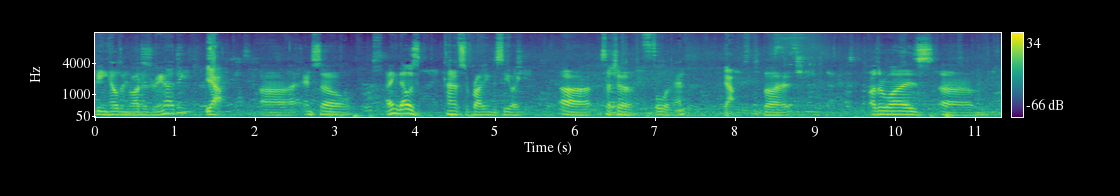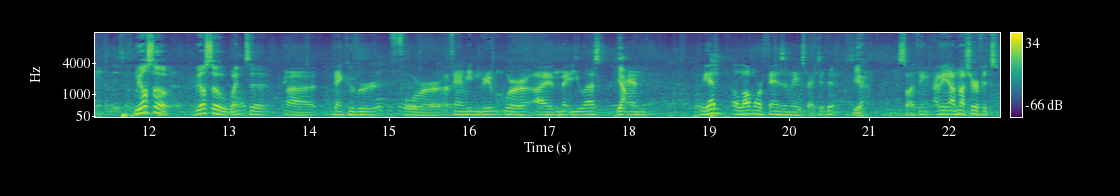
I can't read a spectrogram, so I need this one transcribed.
being held in Rogers Arena, I think. Yeah, Uh, and so I think that was kind of surprising to see like uh, such a full event. yeah, But otherwise, um, we also we also went to uh, Vancouver for a fan meet and greet where I met you last. Yeah. and we had a lot more fans than we expected there. yeah. So I think I mean I'm not sure if it's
